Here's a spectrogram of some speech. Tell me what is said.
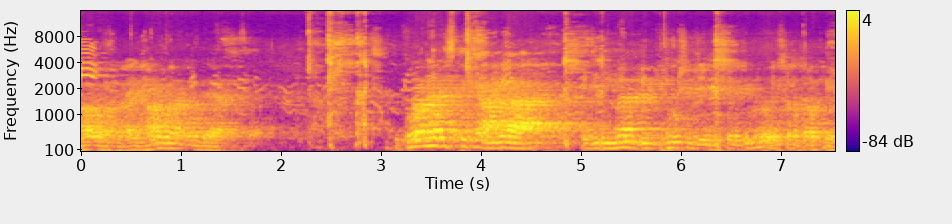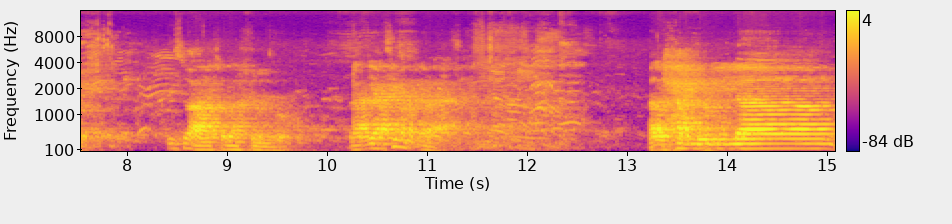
ভালোবাসা এই ভালোবাসার মধ্যে আছে। কোরআন হাদিস থেকে আমরা এই যে ইমান বিধ্বংসী যে বিষয়গুলো, এই সম্পর্কে কিছু আলোচনা শুনব। الحمد لله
